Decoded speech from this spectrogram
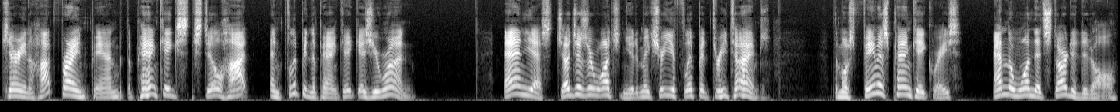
carrying a hot frying pan with the pancakes still hot and flipping the pancake as you run. And yes, judges are watching you to make sure you flip it three times. The most famous pancake race, and the one that started it all,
